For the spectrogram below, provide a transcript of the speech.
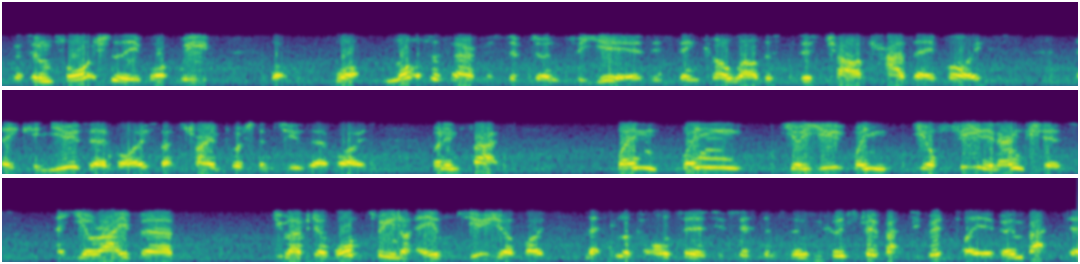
Because unfortunately, what we what, what lots of therapists have done for years is think, oh well, this this child has a voice, they can use their voice. Let's try and push them to use their voice. But in fact, when when you're you, when you're feeling anxious, you're either you either don't want to, you're not able to use your voice, let's look at alternative systems. And then we can go straight back to grid player, going back to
